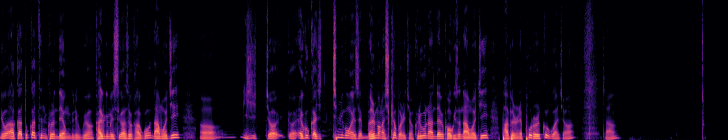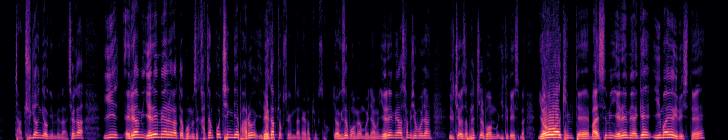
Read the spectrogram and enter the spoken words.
이건 아까 똑같은 그런 내용들이고요. 갈그메스 가서 가고 나머지 어 이집 저 그 애국까지 침공해서 멸망을 시켜버리죠. 그러고 난 다음에 거기서 나머지 바벨론의 포로를 끌고 가죠. 자, 자 중요한 게 여기입니다. 제가 이 예레미, 예레미야를 갖다 보면서 가장 꽂힌 게 바로 이 레갑 족속입니다. 레갑 족속. 여기서 보면 뭐냐면 예레미야 35장 1절에서 8절 보면 이렇게 되어 있습니다. 여호와 김때 말씀이 예레미야에게 임하여 이르시되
